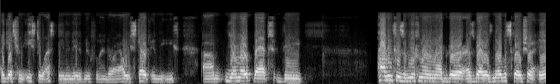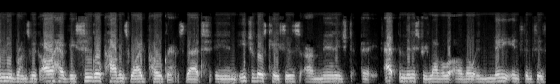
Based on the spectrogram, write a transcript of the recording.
I guess, from east to west, being a native Newfoundlander, I always start in the east. Um, you'll note that the provinces of Newfoundland and Labrador, as well as Nova Scotia and New Brunswick, all have these single province-wide programs that in each of those cases are managed uh, at the ministry level, although in many instances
